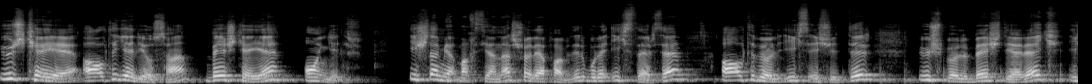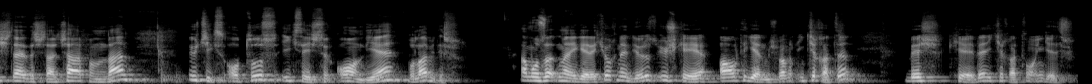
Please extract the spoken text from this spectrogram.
3K'ye 6 geliyorsa 5K'ye 10 gelir. İşlem yapmak isteyenler şöyle yapabilir. Buraya x derse 6 bölü x eşittir. 3 bölü 5 diyerek içler dışlar çarpımından 3x 30 x eşittir 10 diye bulabilir. Ama uzatmaya gerek yok. Ne diyoruz? 3K'ye 6 gelmiş. Bakın 2 katı. 5K'ye de 2 katı 10 gelir.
